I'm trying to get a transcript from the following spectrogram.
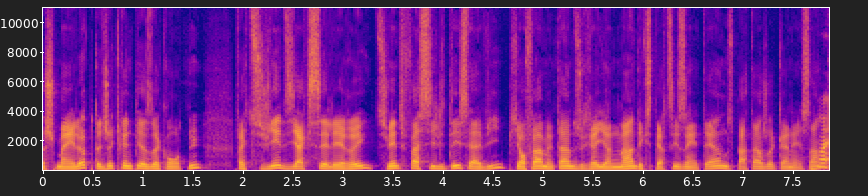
chemin-là, puis tu as déjà créé une pièce de contenu. Fait que tu viens d'y accélérer, tu viens de faciliter sa vie, puis on fait en même temps du rayonnement, d'expertise interne, du partage de connaissances.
